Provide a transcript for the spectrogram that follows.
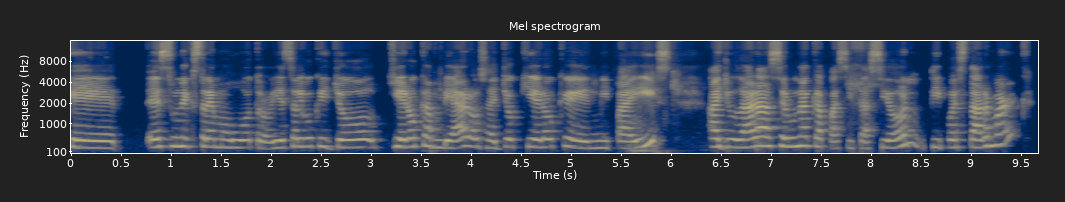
que es un extremo u otro y es algo que yo quiero cambiar, o sea, yo quiero que en mi país ayudar a hacer una capacitación tipo Starmark,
